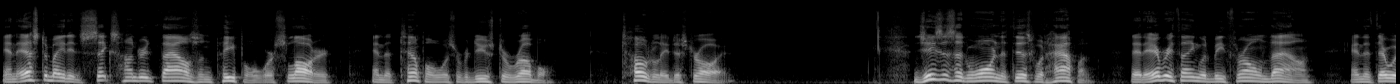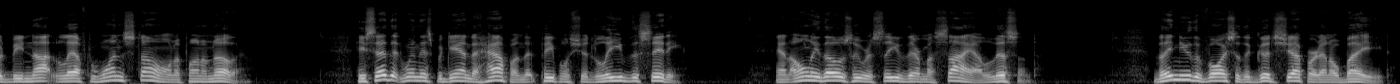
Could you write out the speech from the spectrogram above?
An estimated 600,000 people were slaughtered and the temple was reduced to rubble, totally destroyed. Jesus had warned that this would happen, that everything would be thrown down, and that there would be not left one stone upon another. He said that when this began to happen, that people should leave the city, and only those who received their Messiah listened. They knew the voice of the Good Shepherd and obeyed.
